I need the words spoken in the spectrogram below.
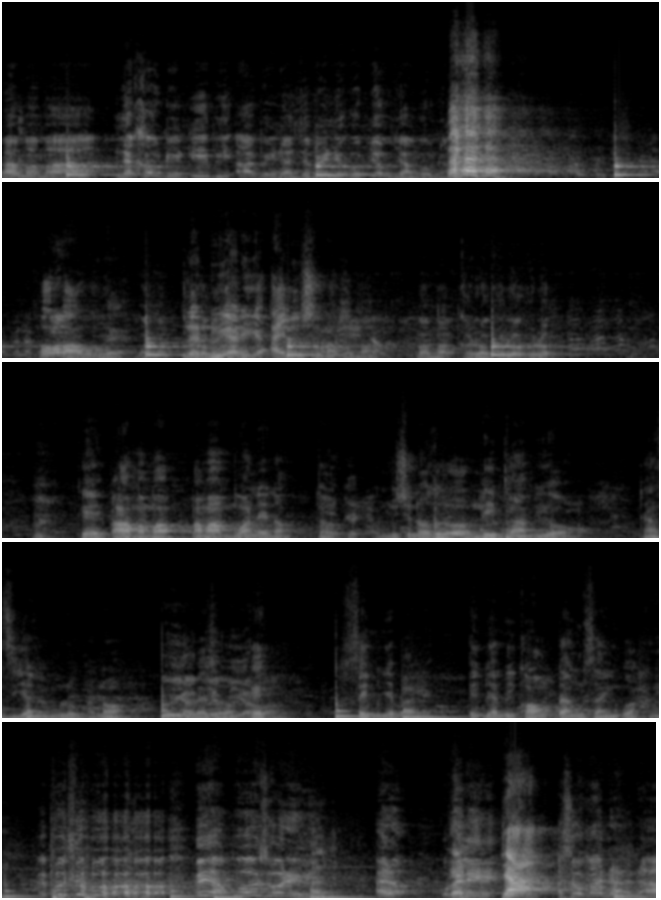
ငါမမလက်ခုပ်တီးတီးပြီးအားပေးတာသပင်းတွေကိုပြုတ်ကြကုန်တာဟုတ်ပါဘူးဟဲ့သူလည်းလူရည်အဲ့လိုရှိမှာပေါ့နော်မမခရော့ခရော့ခရော့ကဲဘာမှမမမမပူနဲ့နော်ဟုတ်ကဲ့လူရှင်တော်ဆိုတော့လေဖမ်းပြီးတော့ဒန်းစီရတယ်မလို့ပါနော်တွေ့ရဒါပြလည်းည့်ဆိုပြီးရပါတော့ကဲစိတ်မညစ်ပါနဲ့အိမ်ပြန်ပြီးခေါင်းတန်းဆိုင်ကွာဘုသူမင်းကပိုးဆိုးနေပြီအဲ့တော့ ကိုမလေးရအစောကနဒါ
